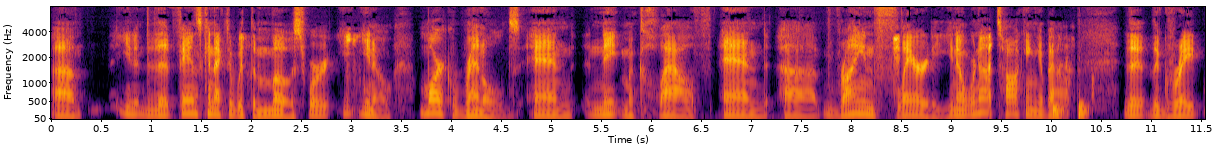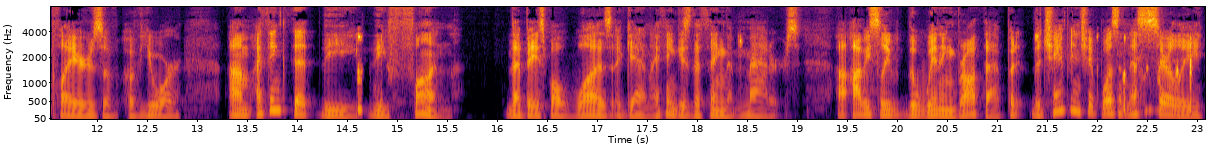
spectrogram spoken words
um, you know the fans connected with the most were you know Mark Reynolds and Nate McLouth and uh, Ryan Flaherty. You know, we're not talking about the the great players of of yore. Um, I think that the the fun that baseball was again, I think, is the thing that matters. Uh, obviously, the winning brought that, but the championship wasn't necessarily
